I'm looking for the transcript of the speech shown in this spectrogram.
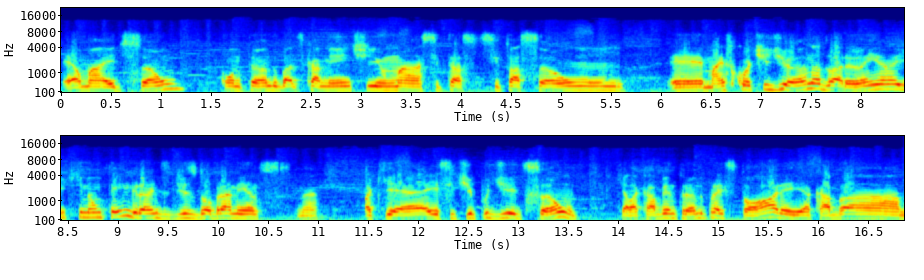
é uma edição contando basicamente uma situa situação é, mais cotidiana do Aranha e que não tem grandes desdobramentos, né? Só que é esse tipo de edição que ela acaba entrando para a história e acaba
